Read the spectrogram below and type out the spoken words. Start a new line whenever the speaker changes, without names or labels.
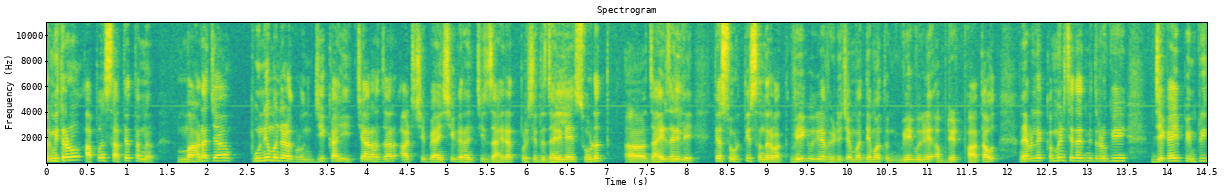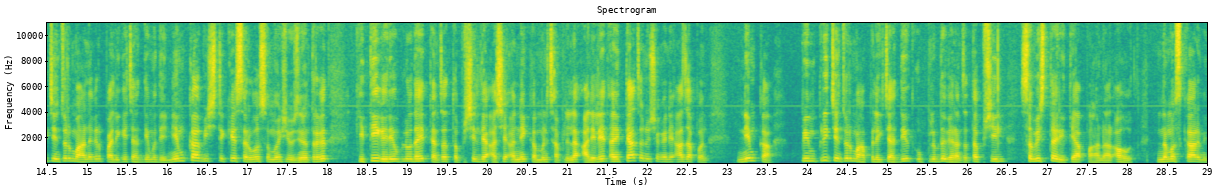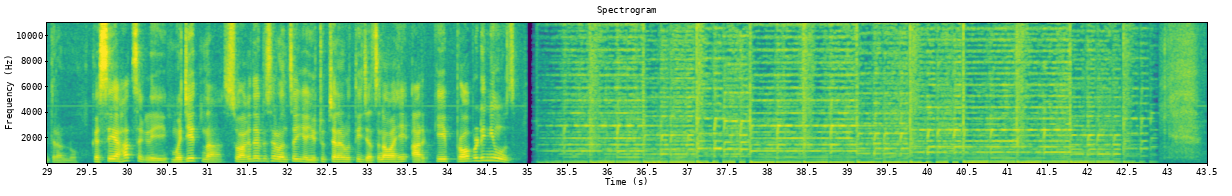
तर मित्रांनो आपण सातत्यानं म्हाडाच्या पुणे मंडळाकडून जी काही चार हजार आठशे ब्याऐंशी घरांची जाहिरात प्रसिद्ध झालेली आहे सोडत जाहीर झालेली आहे त्या सोडती संदर्भात वेगवेगळ्या व्हिडिओच्या माध्यमातून वेगवेगळे अपडेट पाहत आहोत. आणि आपल्याला कमेंट्स येत आहेत मित्रांनो की जे काही पिंपरी चिंचवड महानगरपालिकेच्या हद्दीमध्ये नेमका वीस टक्के सर्वसमावेश योजनेअंतर्गत किती घरे उपलब्ध आहेत त्यांचा तपशील द्या असे अनेक कमेंट्स आपल्याला आलेले आहेत. आणि त्याच अनुषंगाने आज आपण नेमका पिंपरी चिंचवड महापालिकेच्या हद्दीत उपलब्ध घरांचा तपशील सविस्तररित्या पाहणार आहोत. नमस्कार मित्रांनो कसे आहात सगळे? मजेत ना? स्वागत आहे सर्वांचं या यूट्यूब चॅनलवरती ज्याचं नाव आहे आर के प्रॉपर्टी न्यूज.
